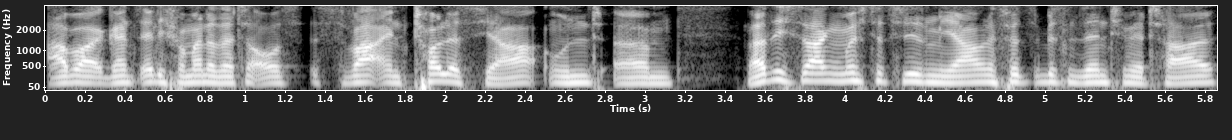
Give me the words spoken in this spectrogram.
Aber ganz ehrlich, von meiner Seite aus, es war ein tolles Jahr. Und ähm, was ich sagen möchte zu diesem Jahr, und es wird ein bisschen sentimental,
